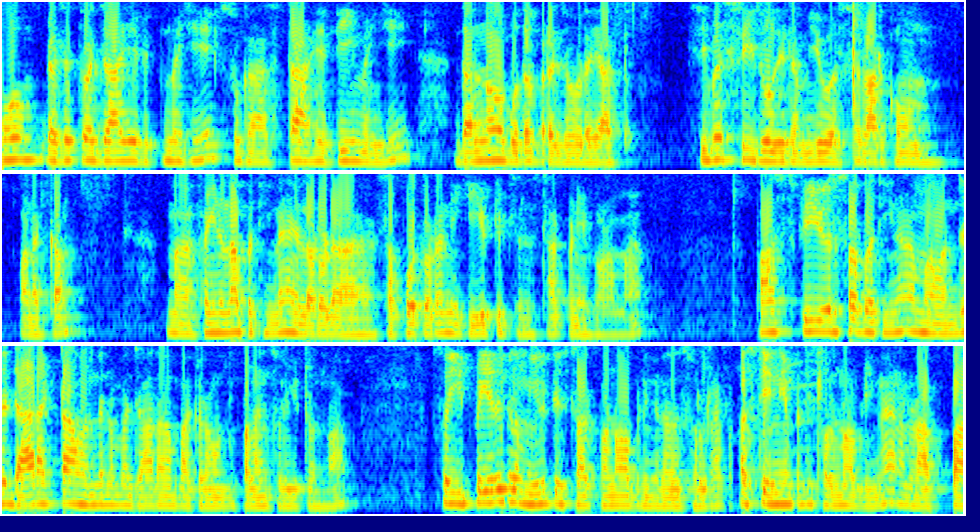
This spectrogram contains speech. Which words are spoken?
ஓம் கஜத்வஜாய வித்மகே சுகாஸ்தாய தீமகி தன்னோ புத பிரஜோதயாத் சிவஸ்ரீ ஜோதிடம் வியூவர்ஸ் எல்லாருக்கும் வணக்கம். நம்ம ஃபைனலாக பார்த்தீங்கன்னா எல்லாரோட சப்போர்ட்டோட இன்றைக்கி யூடியூப் சேனல் ஸ்டார்ட் பண்ணியிருக்கோம் நம்ம. பாஸ்ட் ஃபியூ இயர்ஸாக பார்த்தீங்கன்னா நம்ம வந்து டேரெக்டாக வந்து நம்ம ஜாதகம் பார்க்குறவங்களுக்கு பலன் சொல்லிட்டு இருந்தோம். ஸோ இப்போ எதுக்கு நம்ம யூடியூப் ஸ்டார்ட் பண்ணோம் அப்படிங்கிறத சொல்கிறேன் ஃபஸ்ட் என்னையை பற்றி சொல்லணும் அப்படின்னா நம்ம அப்பா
